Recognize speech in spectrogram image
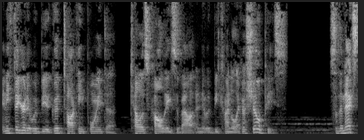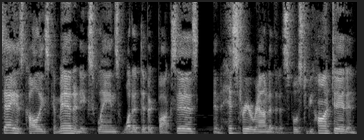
And he figured it would be a good talking point to tell his colleagues about, and it would be kind of like a showpiece. So the next day, his colleagues come in and he explains what a Dybbuk box is and the history around it, that it's supposed to be haunted and,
